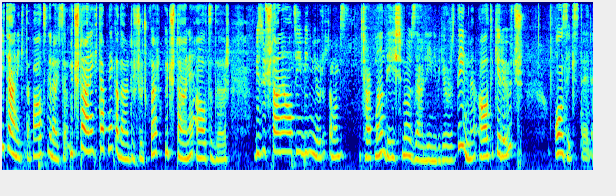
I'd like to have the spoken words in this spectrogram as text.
Bir tane kitap 6 liraysa 3 tane kitap ne kadardır çocuklar? 3 tane 6'dır. Biz 3 tane 6'yı bilmiyoruz ama biz çarpmanın değişme özelliğini biliyoruz değil mi? 6 kere 3 18 TL.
